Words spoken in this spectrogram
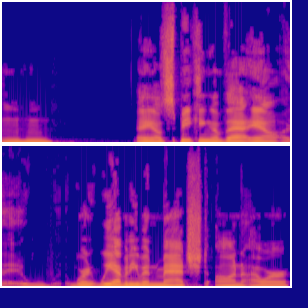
Mm-hmm. And, you know, speaking of that, you know, we're, we haven't even matched on our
